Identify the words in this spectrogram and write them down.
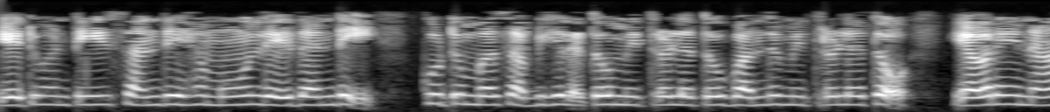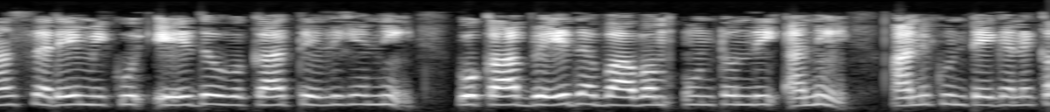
ఎటువంటి సందేహము లేదండి. కుటుంబ సభ్యులతో మిత్రులతో బంధుమిత్రులతో ఎవరైనా సరే మీకు ఏదో ఒక తెలియని ఒక భేదభావం ఉంటుంది అని అనుకుంటే గనక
